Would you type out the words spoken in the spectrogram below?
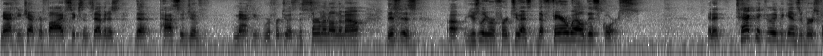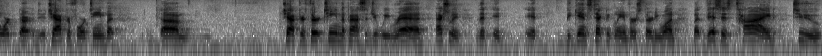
Matthew chapter 5, 6, and 7 is the passage of Matthew referred to as the Sermon on the Mount. This is uh, usually referred to as the farewell discourse. And it technically begins in verse four, uh, chapter 14, but um, chapter 13, the passage that we read, actually, that it, it begins technically in verse 31, but this is tied to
